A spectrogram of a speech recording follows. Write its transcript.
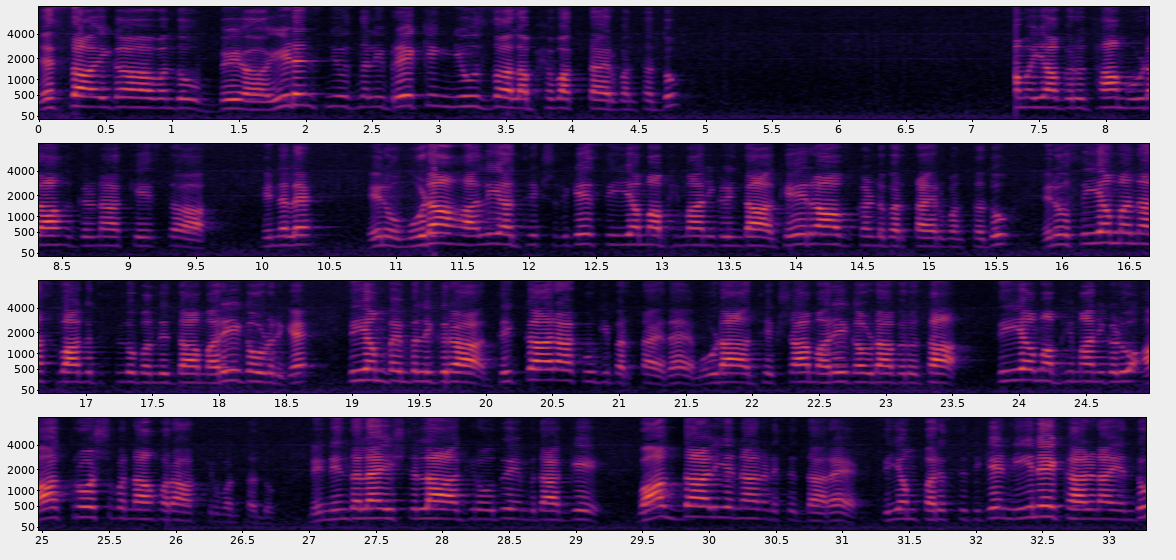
S ಈಗ ಒಂದು ಈಡೆನ್ಸ್ ನ್ಯೂಸ್ನಲ್ಲಿ breaking news ಲಭ್ಯವಾಗ್ತಾ ಇರುವಂತದ್ದು ಸಿದ್ದರಾಮಯ್ಯ ವಿರುದ್ಧ ಮೂಡಾ ಹಗರಣ ಕೇಸ್ ಹಿನ್ನೆಲೆ. ಏನು, ಮೂಡಾ ಹಾಲಿ ಅಧ್ಯಕ್ಷರಿಗೆ ಸಿಎಂ ಅಭಿಮಾನಿಗಳಿಂದ ಘೇರಾವ್ ಕಂಡು ಬರ್ತಾ ಇರುವಂತದ್ದು ಏನು, ಸಿಎಂ ಅನ್ನ ಸ್ವಾಗತಿಸಲು ಬಂದಿದ್ದ ಮರಿಗೌಡರಿಗೆ ಸಿಎಂ ಬೆಂಬಲಿಗರ ಧಿಕ್ಕಾರ ಕೂಗಿ ಬರ್ತಾ ಇದೆ. ಮೂಡಾ ಅಧ್ಯಕ್ಷ ಮರಿಗೌಡ ವಿರುದ್ಧ ಸಿಎಂ ಅಭಿಮಾನಿಗಳು ಆಕ್ರೋಶವನ್ನ ಹೊರ ಹಾಕಿರುವಂತದ್ದು ನಿನ್ನಿಂದಲೇ ಇಷ್ಟೆಲ್ಲ ಆಗಿರೋದು ಎಂಬುದಾಗಿ ವಾಗ್ದಾಳಿಯನ್ನ ನಡೆಸಿದ್ದಾರೆ. ಸಿಎಂ ಪರಿಸ್ಥಿತಿಗೆ ನೀನೇ ಕಾರಣ ಎಂದು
